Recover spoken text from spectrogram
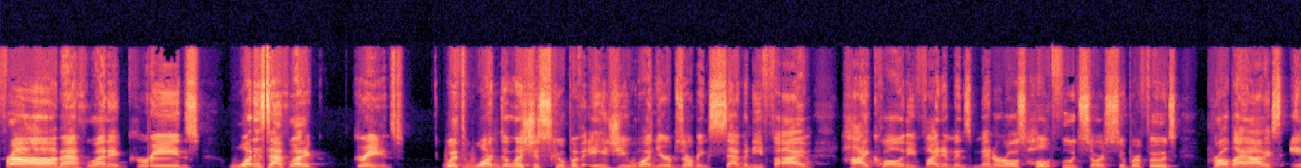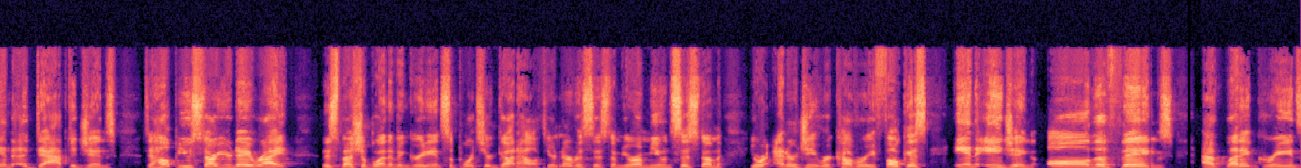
from Athletic Greens. What is Athletic Greens? With one delicious scoop of AG1, you're absorbing 75 high quality vitamins, minerals, whole food source superfoods, probiotics, and adaptogens to help you start your day right. This special blend of ingredients supports your gut health, your nervous system, your immune system, your energy, recovery, focus, and aging. All the things. Athletic Greens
